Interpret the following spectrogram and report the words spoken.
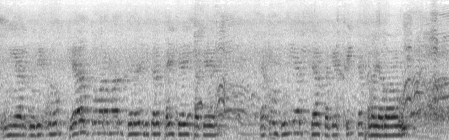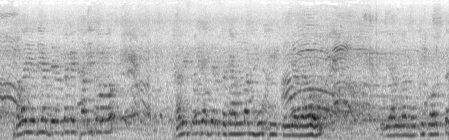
দুনিয়ার যদি কোনো খেয়াল তোমার আমার ছেলের ভিতরে থাইকেই থাকে এখন দুনিয়ার খেয়াল থাকে ঠিকঠাক ফেলাইয়া দাও। ফেলাইয়া দিয়ে দেলটাকে খালি করো। খালি কইরা দেলটাকে আল্লাহ মুখী কইরা দাও। আল্লাহ মুখী করতে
